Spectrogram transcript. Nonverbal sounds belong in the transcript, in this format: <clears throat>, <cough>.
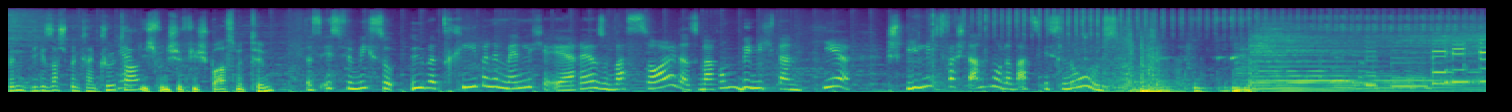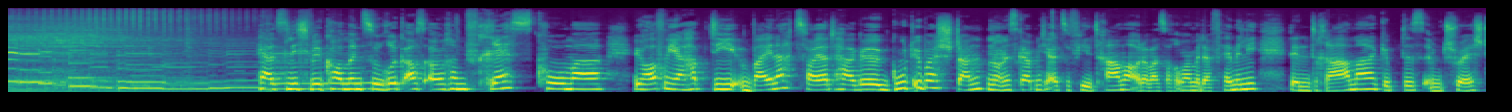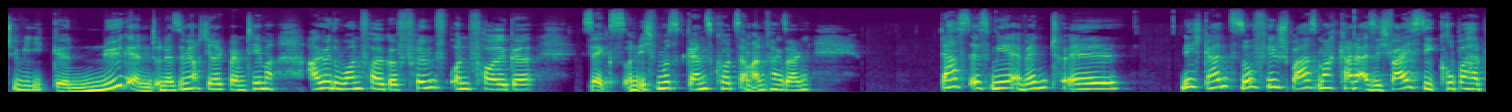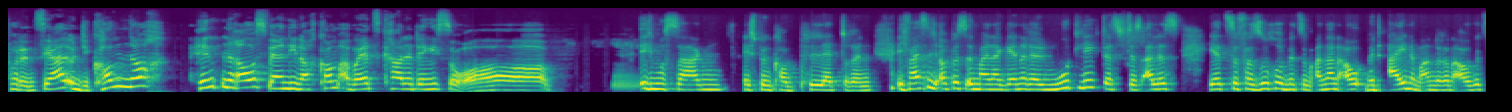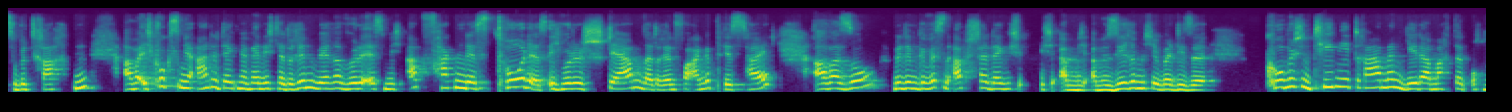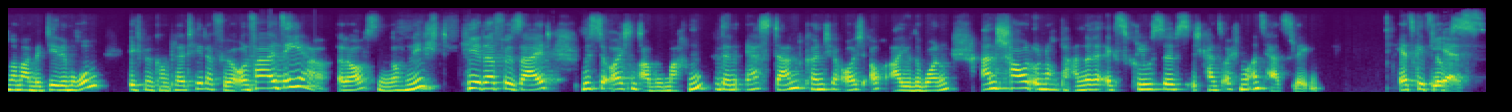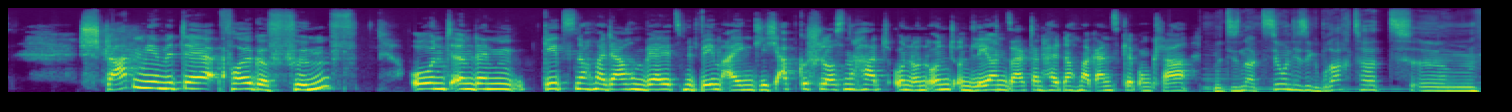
bin, wie gesagt, ich bin kein Köter. Ich wünsche viel Spaß mit Tim. Das ist für mich so übertriebene männliche Ehre. Also was soll das? Warum bin ich dann hier? Spiel nicht verstanden oder was ist los? Herzlich willkommen zurück aus eurem Fresskoma. Wir hoffen, ihr habt die Weihnachtsfeiertage gut überstanden und es gab nicht allzu viel Drama oder was auch immer mit der Family, denn Drama gibt es im Trash TV genügend. Und da sind wir auch direkt beim Thema Are You the One Folge 5 und Folge 6. Und ich muss ganz kurz am Anfang sagen, dass es mir eventuell nicht ganz so viel Spaß macht gerade. Also ich weiß, die Gruppe hat Potenzial und die kommen noch hinten raus werden die noch kommen, aber jetzt gerade denke ich so, oh. Ich muss sagen, ich bin komplett drin. Ich weiß nicht, ob es in meiner generellen Mut liegt, dass ich das alles jetzt so versuche, mit so einem anderen Auge, mit einem anderen Auge zu betrachten. Aber ich gucke es mir an und denke mir, wenn ich da drin wäre, würde es mich abfacken des Todes. Ich würde sterben da drin vor Angepisstheit. Aber so mit einem gewissen Abstand denke ich, ich amüsiere mich über diese komischen Teenie-Dramen. Jeder macht dann auch nochmal mit jedem rum. Ich bin komplett hier dafür. Und falls ihr da draußen noch nicht hier dafür seid, müsst ihr euch ein Abo machen. Denn erst dann könnt ihr euch auch Are You the One anschauen und noch ein paar andere Exclusives. Ich kann es euch nur ans Herz legen. Jetzt geht's los. Yes. Starten wir mit der Folge 5. Und ähm, dann geht's noch nochmal darum, wer jetzt mit wem eigentlich abgeschlossen hat und, und, und. Und Leon sagt dann halt nochmal ganz klipp und klar. Mit diesen Aktionen, die sie gebracht hat, ähm,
